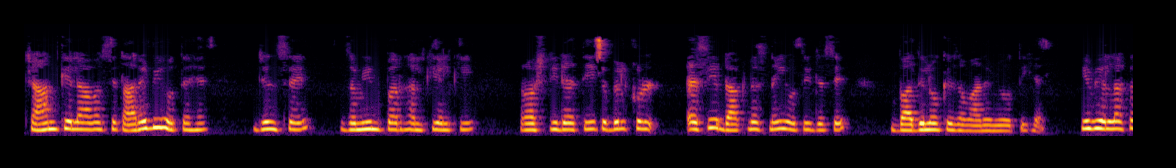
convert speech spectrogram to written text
چاند کے علاوہ ستارے بھی ہوتے ہیں جن سے زمین پر ہلکی ہلکی روشنی رہتی ہے کہ بالکل ایسی ڈارکنیس نہیں ہوتی جیسے بادلوں کے زمانے میں ہوتی ہے۔ یہ بھی اللہ کا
